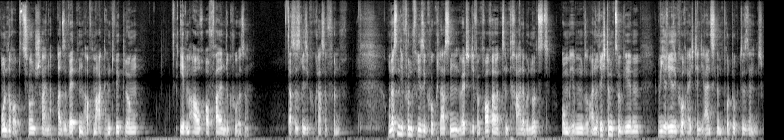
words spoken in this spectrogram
und noch Optionsscheine, also Wetten auf Marktentwicklung, eben auch auf fallende Kurse. Das ist Risikoklasse 5. Und das sind die fünf Risikoklassen, welche die Verbraucherzentrale benutzt, um eben so eine Richtung zu geben, wie risikoreich denn die einzelnen Produkte sind.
